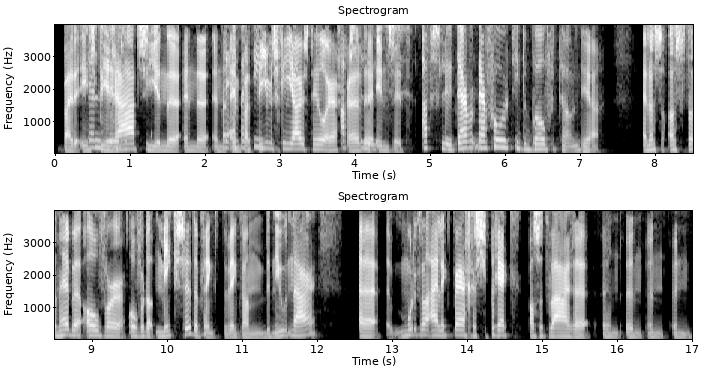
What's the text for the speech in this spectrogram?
bij de inspiratie en de, en de, en de, De empathie, empathie. misschien juist heel erg eh, Absoluut. erin zit. Absoluut. Daar, daar voert hij de boventoon. Ja. En als, als we het dan hebben over, over dat mixen, daar ben ik, daar ben ik dan benieuwd naar. Eh, moet ik dan eigenlijk per gesprek, als het ware, een, een, een, een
